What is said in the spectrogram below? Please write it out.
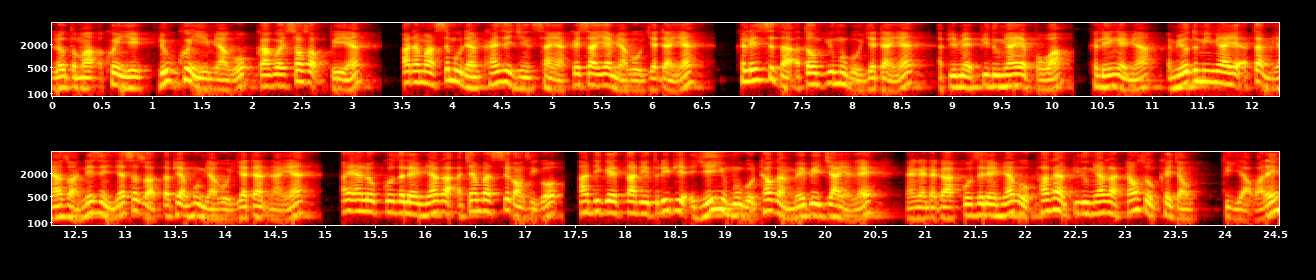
အလုသမားအခွင့်အရေးလူအခွင့်အရေးများကိုကာကွယ်စောင့်ရှောက်ပေးရန်အာဓမ္မစစ်မှုထမ်းခိုင်းစေခြင်းဆိုင်ရာကိစ္စရပ်များကိုရပ်တန့်ရန် ကလေးစစ်သားအုံပြုမှုကိုရပ်တန့်ရန်အပြစ်မဲ့ပြည်သူများရဲ့ဘဝကလေးငယ်များအမျိုးသမီးများရဲ့အသက်များစွာနေ့စဉ်ရက်ဆက်စွာတပ်ဖြတ်မှုများကိုရပ်တန့်နိုင်ရန် ILO ကိုယ်စားလှယ်များကအကြံဖတ်စစ်ကောင်စီကို Article 33ဖြင့်အရေးယူမှုကိုထောက်ခံမဲပေးကြရင်လည်းနိုင်ငံတကာကိုယ်စားလှယ်များကိုဖားကန်ပြည်သူများကတောင်းဆိုခဲ့ကြောင်းသိရပါတယ်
